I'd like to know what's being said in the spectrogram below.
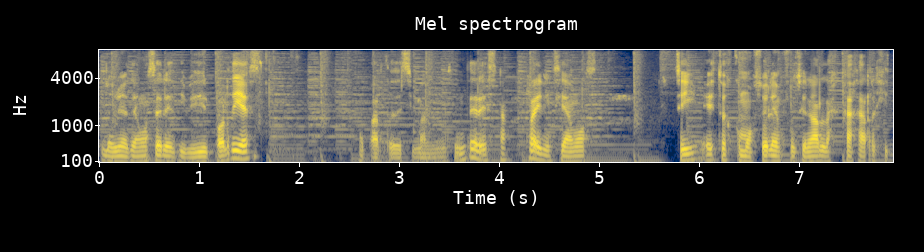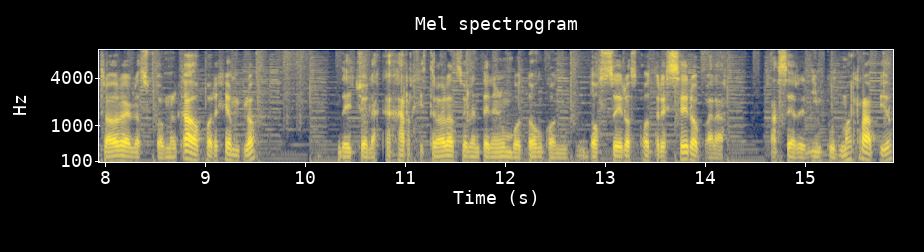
Lo único que tenemos que hacer es dividir por 10. La parte decimal no nos interesa. Reiniciamos. ¿Sí? Esto es como suelen funcionar las cajas registradoras de los supermercados, por ejemplo. De hecho, las cajas registradoras suelen tener un botón con dos ceros o tres ceros para hacer el input más rápido.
